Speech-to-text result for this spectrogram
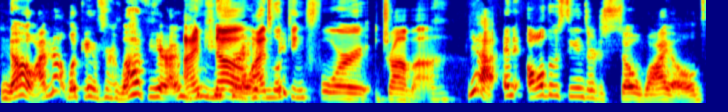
No, I'm not looking for love here. I'm, I'm no. I'm looking for drama. Yeah, and all those scenes are just so wild.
